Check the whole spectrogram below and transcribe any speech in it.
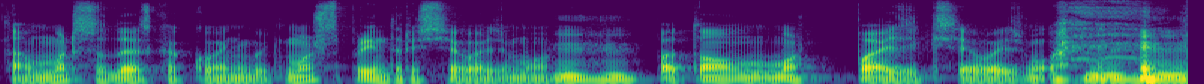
Там Мерседес какой-нибудь, может, спринтер себе возьму. Мгм. Потом, может, пазик себе возьму. Мгм.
